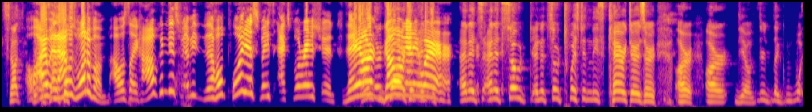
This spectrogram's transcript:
It's not. Oh, it's I not and I was one of them. I was like, how can this? I mean, the whole point is space exploration. They aren't going dark and- and- anywhere. and it's and it's so and it's so twisted and these characters are are are you know they're like what,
